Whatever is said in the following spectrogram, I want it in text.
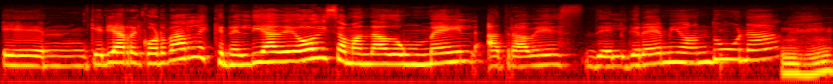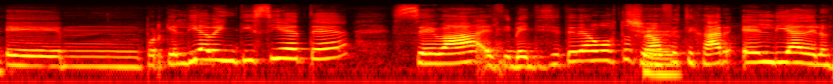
eh, quería recordarles que en el día de hoy se ha mandado un mail a través del gremio Anduna, eh, porque el día 27 se va, el 27 de agosto Sí. se va a festejar el Día de los.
